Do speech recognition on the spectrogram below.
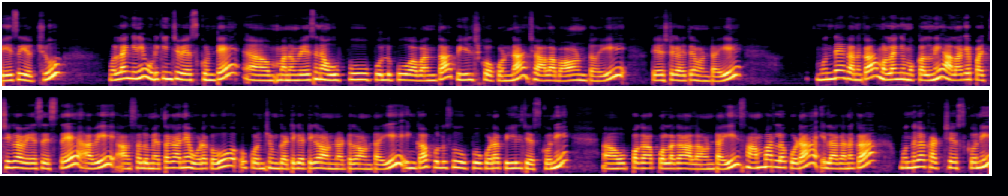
వేసేయచ్చు. ముల్లంగిని ఉడికించి వేసుకుంటే మనం వేసిన ఉప్పు పులుపు అవంతా పీల్చుకోకుండా చాలా బాగుంటాయి. టేస్ట్గా అయితే ఉంటాయి. ముందే కనుక ముల్లంగి ముక్కల్ని అలాగే పచ్చిగా వేసేస్తే అవి అసలు మెత్తగానే ఉడకవు కొంచెం గట్టి గట్టిగా ఉన్నట్టుగా ఉంటాయి. ఇంకా పులుసు ఉప్పు కూడా పీల్ చేసుకొని ఉప్పగా పుల్లగా అలా ఉంటాయి. సాంబార్లో కూడా ఇలా గనక ముందుగా కట్ చేసుకొని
